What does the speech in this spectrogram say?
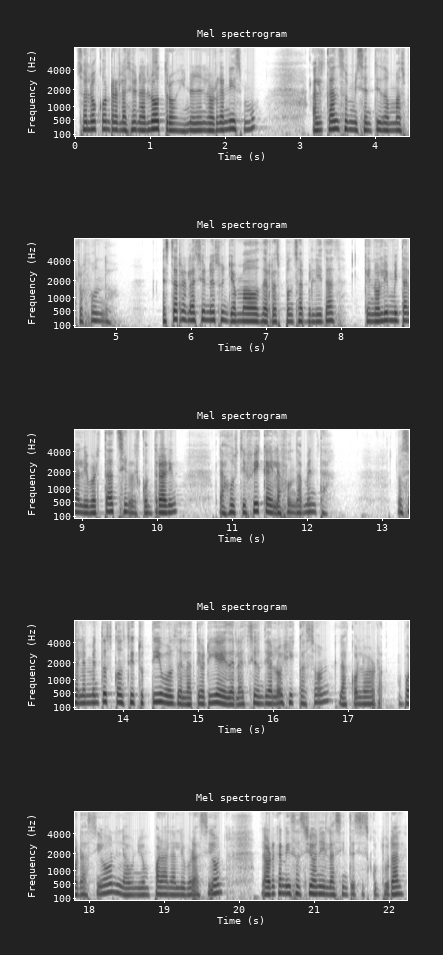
solo con relación al otro y no en el organismo, alcanzo mi sentido más profundo. Esta relación es un llamado de responsabilidad que no limita la libertad, sino al contrario, la justifica y la fundamenta. Los elementos constitutivos de la teoría y de la acción dialógica son la colaboración, la unión para la liberación, la organización y la síntesis cultural.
